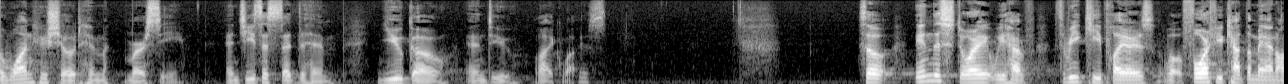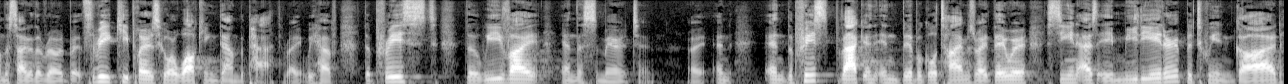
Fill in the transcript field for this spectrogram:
the one who showed him mercy. And Jesus said to him, You go and do likewise. So, in this story, we have three key players. Well, four if you count the man on the side of the road, but three key players who are walking down the path, right? We have the priest, the Levite, and the Samaritan, right? And and the priests back in, in biblical times, right, they were seen as a mediator between God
